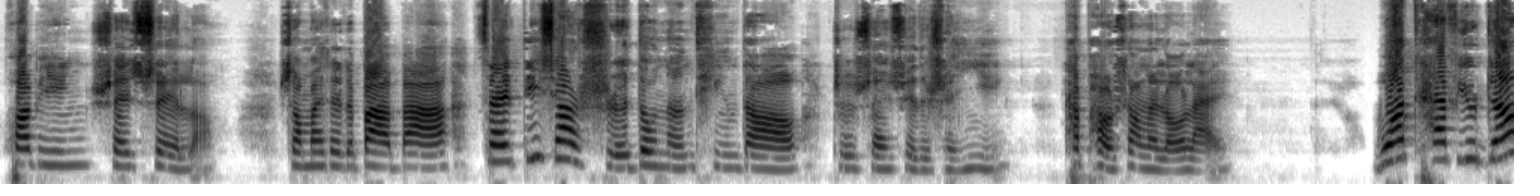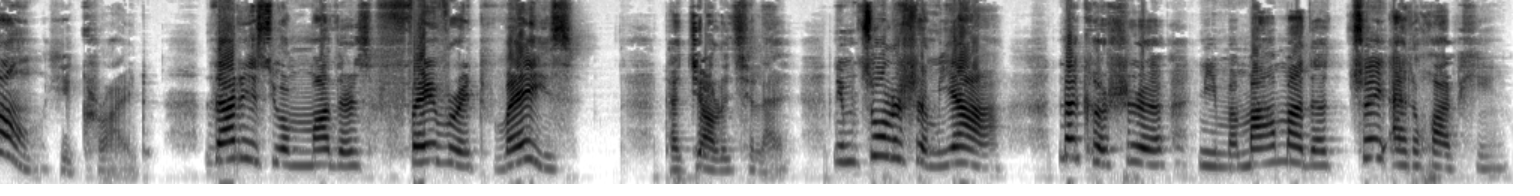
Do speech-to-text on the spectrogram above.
花瓶摔碎了，双胞胎的爸爸在地下室都能听到这摔碎的声音。他跑上了楼来。What have you done? He cried. That is your mother's favorite vase. 他叫了起来：“你们做了什么呀？那可是你们妈妈的最爱的花瓶。”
